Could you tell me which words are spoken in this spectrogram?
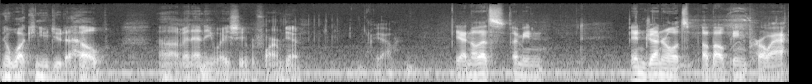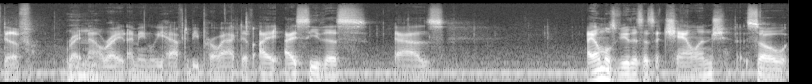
you know what can you do to help um, in any way, shape, or form. Yeah. Yeah. Yeah, no, that's, I mean, in general, it's about being proactive right now, right? I mean, we have to be proactive. I, I see this as, I almost view this as a challenge. So,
